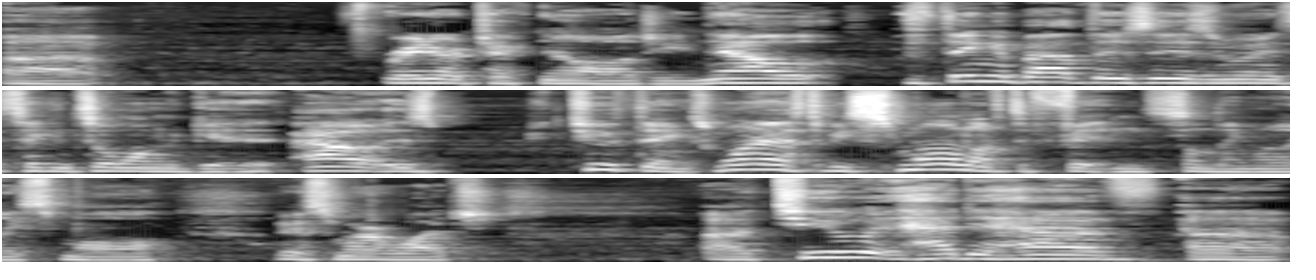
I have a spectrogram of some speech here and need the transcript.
uh, radar technology. Now, the thing about this is when it's taking so long to get it out is two things. One, has to be small enough to fit in something really small, like a smartwatch. Uh, two, it had to have uh,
